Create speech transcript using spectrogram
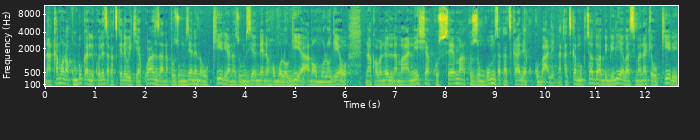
Na kama unakumbuka nilikueleza katika ile wiki ya kwanza anapozungumzia neno ukiri anazungumzia neno homologia ama homologeo na kwa maneo linamaanisha kusema kuzungumza katika hali ya kukubali. Na katika muktadha wa bibilia basi maanaake ukiri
